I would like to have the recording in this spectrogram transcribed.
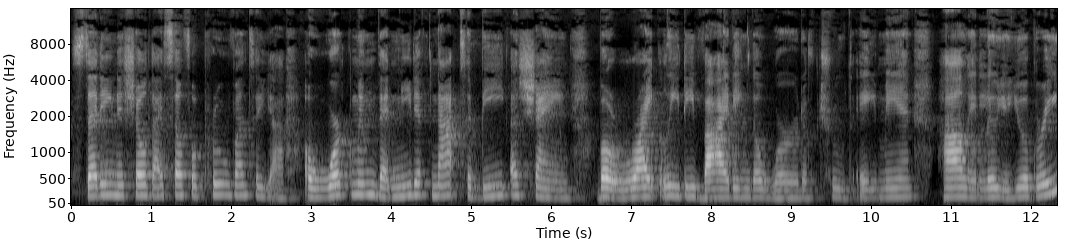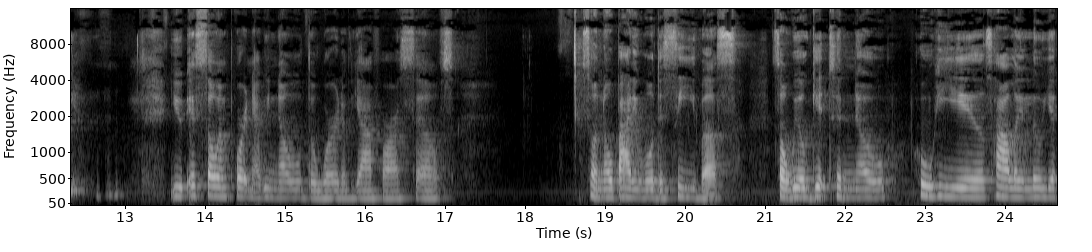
studying to show thyself approved unto Yah, a workman that needeth not to be ashamed, but rightly dividing the word of truth. Amen. Hallelujah. You agree? You, it's so important that we know the word of Yah for ourselves. So nobody will deceive us. So we'll get to know who he is, hallelujah,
